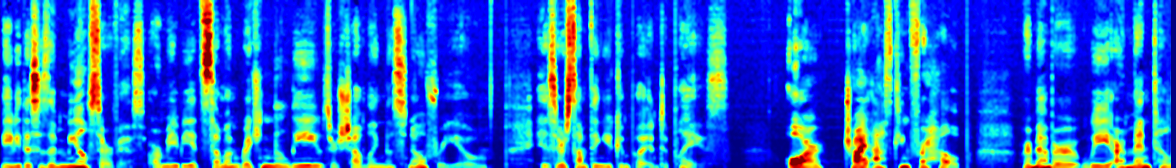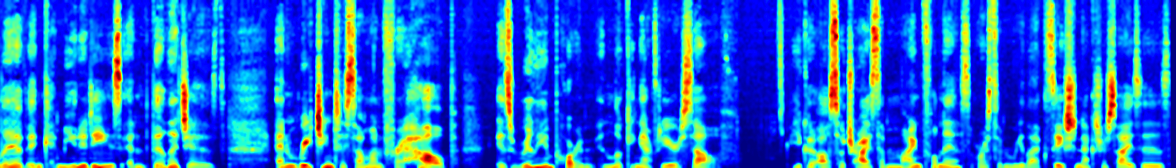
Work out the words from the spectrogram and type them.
Maybe this is a meal service, or maybe it's someone raking the leaves or shoveling the snow for you. Is there something you can put into place? Or try asking for help. Remember, we are meant to live in communities and villages, and reaching to someone for help is really important in looking after yourself. You could also try some mindfulness or some relaxation exercises.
